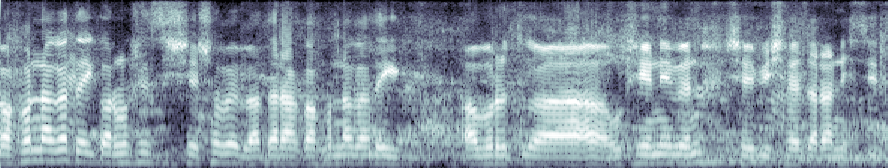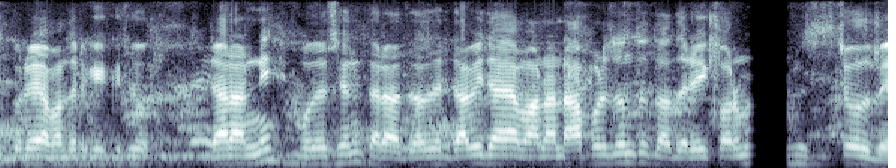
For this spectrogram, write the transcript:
কখন নাগাদ এই কর্মসূচি শেষ হবে বা তারা কখন নাগাদ এই অবরোধ উঠিয়ে নেবেন সেই বিষয়ে তারা নিশ্চিত করে আমাদেরকে কিছু জানাননি। বলেছেন তারা তাদের দাবি দায়া মানা না পর্যন্ত তাদের এই কর্মসূচি চলবে।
